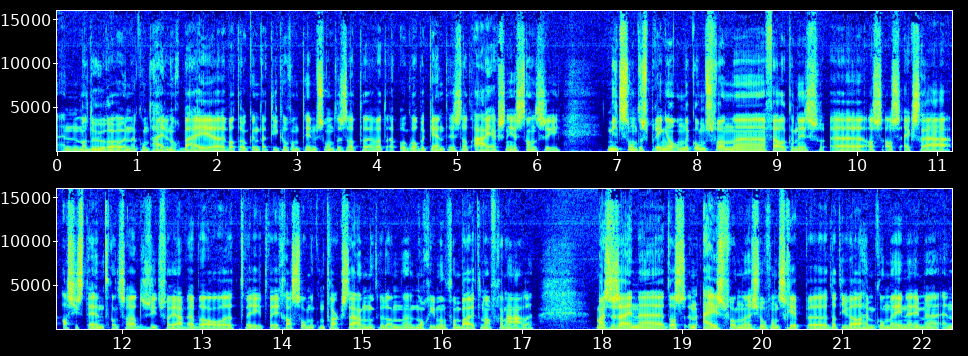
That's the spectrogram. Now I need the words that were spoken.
en Maduro en dan komt hij er nog bij. Wat ook in het artikel van Tim stond, is dat, wat ook wel bekend is, dat Ajax in eerste instantie niet stond te springen om de komst van eh Valkenis eh, als, als extra assistent. Want ze hadden zoiets van, ja, we hebben al eh, twee, twee gasten onder contract staan. Moeten we dan nog iemand van buitenaf gaan halen? Maar ze zijn, het was een eis van John van Schip dat hij wel hem kon meenemen. En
